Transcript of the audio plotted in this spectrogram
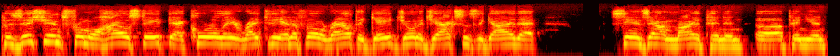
positions from Ohio State that correlate right to the NFL right out the gate, Jonah Jackson's the guy that stands out in my opinion. Uh, opinion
